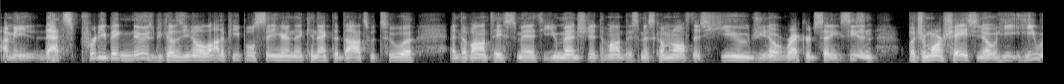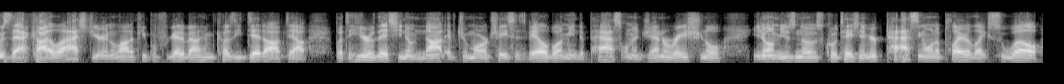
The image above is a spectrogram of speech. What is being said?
I mean, that's pretty big news because, you know, a lot of people sit here and they connect the dots with Tua and DeVonta Smith. You mentioned it. DeVonta Smith's coming off this huge, you know, record setting season. But Ja'Marr Chase, you know, he he was that guy last year, and a lot of people forget about him because he did opt out. But to hear this, you know, not if Ja'Marr Chase is available, I mean, to pass on a generational, you know, I'm using those quotations. If you're passing on a player like Sewell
